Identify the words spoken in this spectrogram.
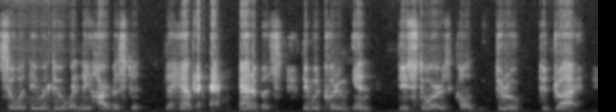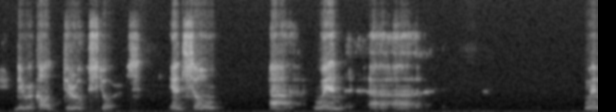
So what they would do when they harvested the hemp cannabis, they would put them in these stores called droog to dry. They were called droog stores. And so uh, when uh, uh when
